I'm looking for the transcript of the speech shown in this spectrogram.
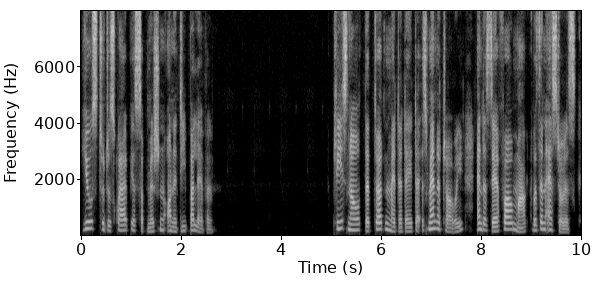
used to describe your submission on a deeper level. Please note that certain metadata is mandatory and is therefore marked with an asterisk.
